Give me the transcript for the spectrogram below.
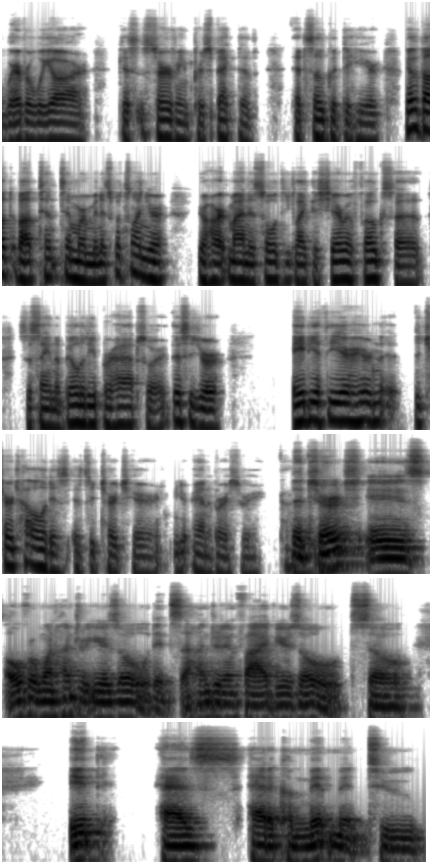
wherever we are just serving perspective. That's so good to hear. We have about about 10, 10 more minutes. What's on your your heart mind and soul that you'd like to share with folks? Uh, sustainability perhaps or this is your 80th year here in the church. How old is, is the church here your anniversary? The church is over 100 years old. It's 105 years old. So it has had a commitment to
